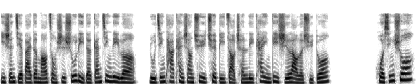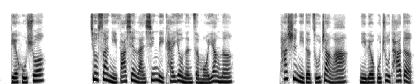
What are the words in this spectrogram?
一身洁白的毛总是梳理的干净利落，如今他看上去却比早晨离开营地时老了许多。火星说：“别胡说！就算你发现蓝星离开，又能怎么样呢？他是你的族长啊，你留不住他的。”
